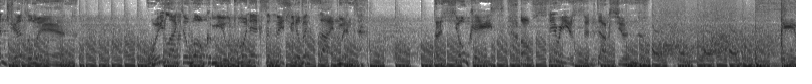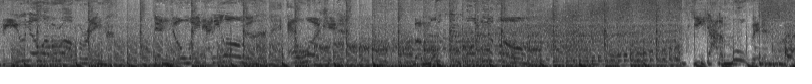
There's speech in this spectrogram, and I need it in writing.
and gentlemen, we'd like to welcome you to an exhibition of excitement, a showcase of serious seduction. If you know what we're offering, then don't wait any longer and work it. But most important of all, you gotta move it.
